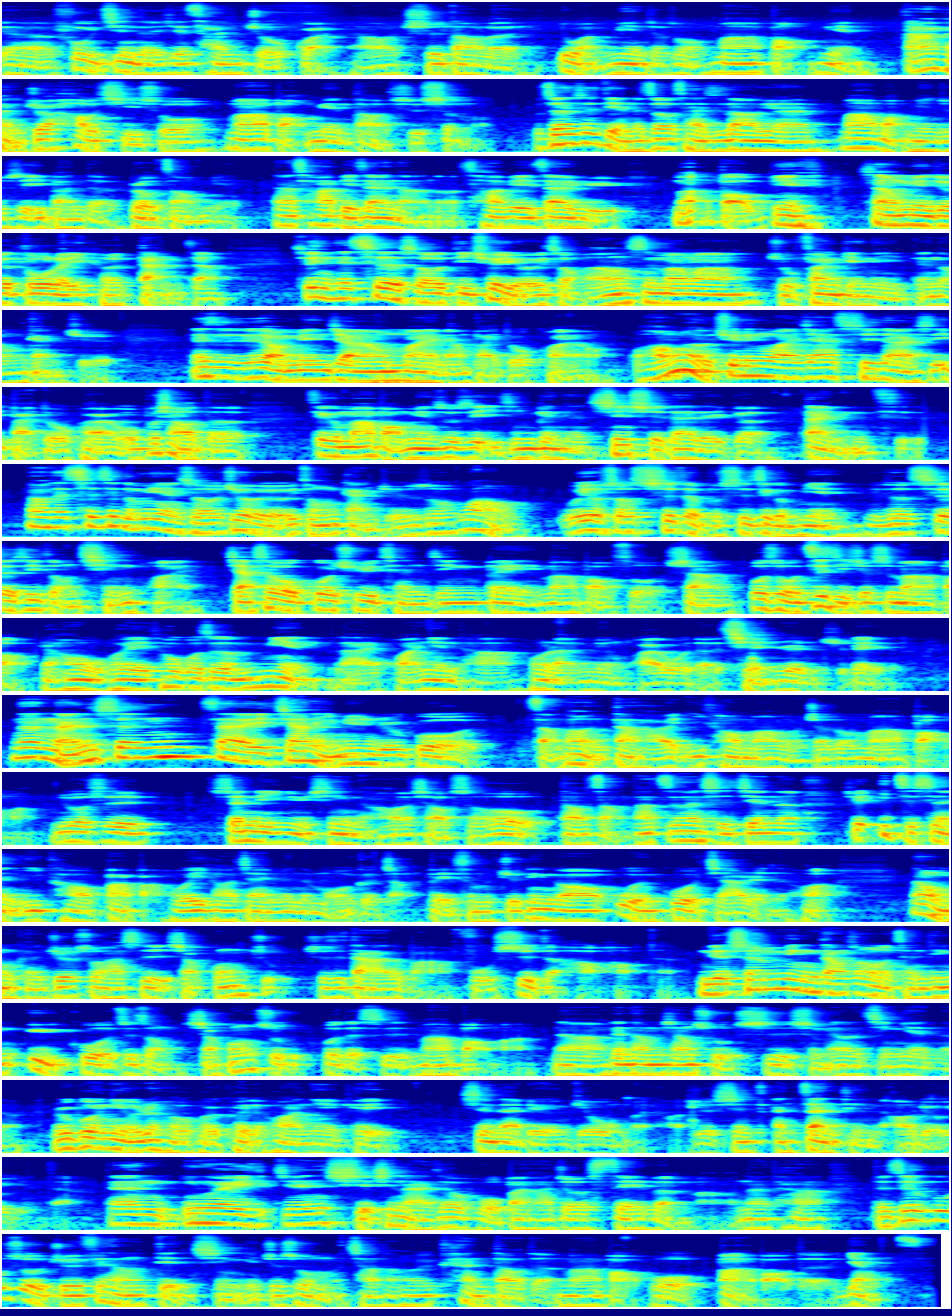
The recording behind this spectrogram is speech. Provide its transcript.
呃附近的一些餐酒馆，然后吃到了一碗面，叫做妈宝面。大家可能就会好奇说，妈宝面到底是什么？我真的是点了之后才知道，原来妈宝面就是一般的肉燥面。那差别在哪呢？差别在于妈宝面上面就多了一颗蛋，这样。所以你在吃的时候，的确有一种好像是妈妈煮饭给你的那种感觉。但是这碗面竟然要卖两百多块哦，我好像有去另外一家吃，大概是一百多块。我不晓得。这个妈宝面是不是已经变成新时代的一个代名词？那我在吃这个面的时候，就有一种感觉，就是说，哇，我有时候吃的不是这个面，有时候吃的是一种情怀。假设我过去曾经被妈宝所伤，或者我自己就是妈宝，然后我会透过这个面来怀念他，或来缅怀我的前任之类的。那男生在家里面，如果长到很大还会依靠妈妈，叫做妈宝嘛？如果是生理女性，然后小时候到长大这段时间呢，就一直是很依靠爸爸或依靠家里面的某一个长辈，什么决定都要问过家人的话，那我们可能就会说她是小公主，就是大家都把她服侍得好好的。你的生命当中有曾经遇过这种小公主或者是妈宝吗？那跟他们相处是什么样的经验呢？如果你有任何回馈的话，你也可以。现在留言给我们，好，就是先按暂停，然后留言的。但因为今天写信来这个伙伴，他叫 Seven 嘛，那他的这个故事我觉得非常典型，也就是我们常常会看到的妈宝或爸宝的样子。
